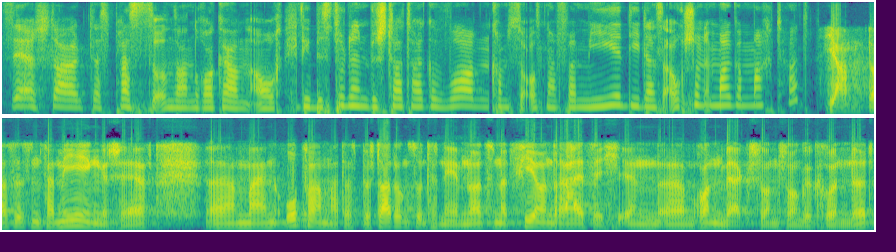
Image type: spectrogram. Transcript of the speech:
Sehr stark, das passt zu unseren Rockern auch. Wie bist du denn Bestatter geworden? Kommst du aus einer Familie, die das auch schon immer gemacht hat? Ja, das ist ein Familiengeschäft. Äh, mein Opa hat das Bestattungsunternehmen 1934 in äh, Ronnenberg schon, schon gegründet.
